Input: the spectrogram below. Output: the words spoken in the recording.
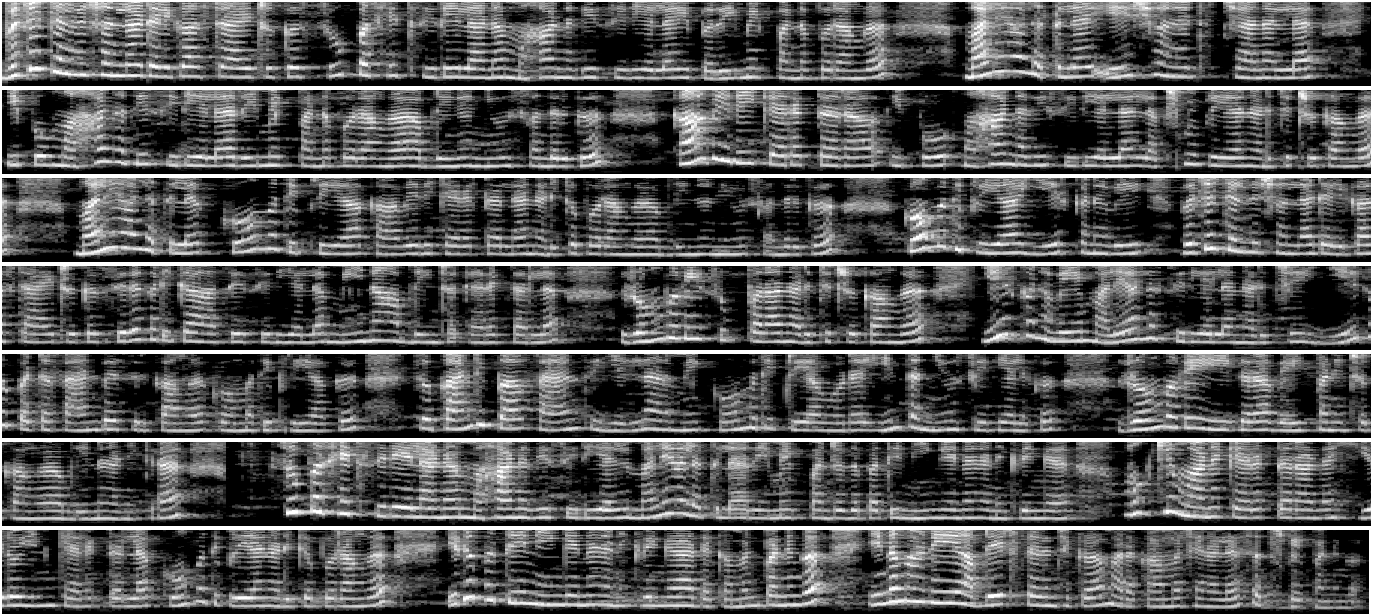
விஜய் டெலிவிஷனில் டெலிகாஸ்ட் ஆகிட்டுருக்க super hit சீரியலான மகாநதி சீரியலை இப்போ ரீமேக் பண்ண போகிறாங்க மலையாளத்தில் ஏஷியாநெட் சேனலில் இப்போது மகாநதி சீரியலை ரீமேக் பண்ண போகிறாங்க அப்படின்னு நியூஸ் வந்திருக்கு. காவேரி கேரக்டராக இப்போது மகாநதி சீரியலில் லக்ஷ்மி பிரியா நடிச்சிட்ருக்காங்க மலையாளத்தில் கோமதி பிரியா காவேரி கேரக்டரில் நடிக்க போகிறாங்க அப்படின்னு நியூஸ் வந்திருக்கு. கோமதி பிரியா ஏற்கனவே விஜய் டெலிவிஷனில் டெலிகாஸ்ட் ஆகிட்டுருக்க சிறகடிக்க ஆசை சீரியலில் மீனா அப்படின்ற கேரக்டரில் ரொம்பவே சூப்பராக நடிச்சிட்ருக்காங்க ஏற்கனவே மலையாள சீரியலில் நடித்து ஏகப்பட்ட ஃபேன் பேஸ் இருக்காங்க கோமதி பிரியாவுக்கு. ஸோ கண்டிப்பாக ஃபேன்ஸ் எல்லாருமே கோமதி பிரியாவோட இந்த நியூ சீரியலுக்கு ரொம்பவே ஈகராக வெயிட் பண்ணிகிட்ருக்காங்க அப்படின்னு நினைக்கிறேன். சூப்பர் ஹிட் சீரியலான மகாநதி சீரியல் மலையாளத்தில் ரீமேக் பண்ணுறதை பற்றி நீங்கள் என்ன நினைக்கிறீங்க? முக்கியமான கேரக்டரான ஹீரோயின் கேரக்டரில் கோமதி பிரியா நடிக்க போகிறாங்க இதை பற்றி நீங்கள் என்ன நினைக்கிறீங்க? அதை கமெண்ட் பண்ணுங்கள் இந்த மாதிரி அப்டேட்ஸ் தெரிஞ்சுக்க மறக்காமல் சேனலை சப்ஸ்கிரைப் பண்ணுங்கள்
